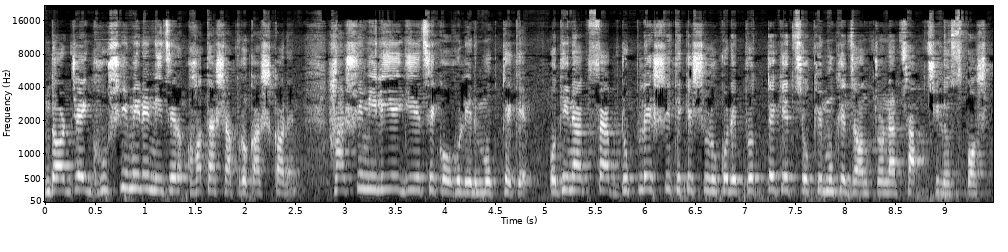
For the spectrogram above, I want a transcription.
দরজায় ঘুষি মেরে নিজের হতাশা প্রকাশ করেন। হাসি মিলিয়ে গিয়েছে কোহলির মুখ থেকে। অধিনায়ক ফ্যাব ডুপ্লেসি থেকে শুরু করে প্রত্যেকের চোখে মুখে যন্ত্রণার ছাপ ছিল স্পষ্ট।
